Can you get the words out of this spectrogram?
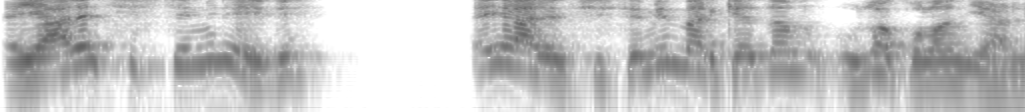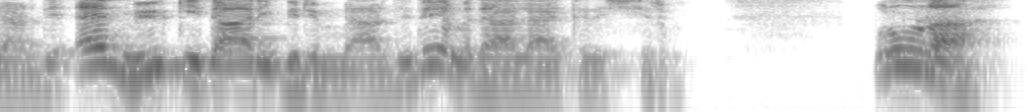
Eyalet sistemi neydi? Eyalet sistemi merkezden uzak olan yerlerdi. En büyük idari birimlerdi değil mi değerli arkadaşlarım? Bununla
